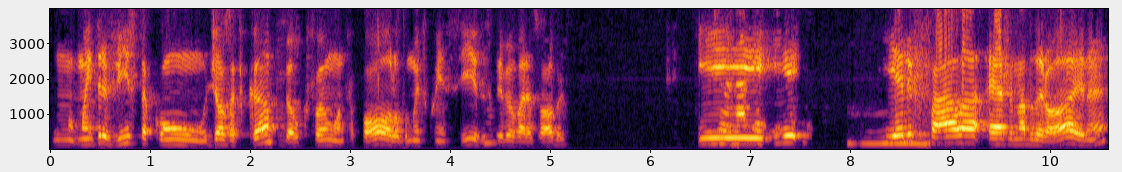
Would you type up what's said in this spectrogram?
uma entrevista com o Joseph Campbell, que foi um antropólogo muito conhecido, escreveu várias obras, e, e, e ele fala, é a jornada do herói, né?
